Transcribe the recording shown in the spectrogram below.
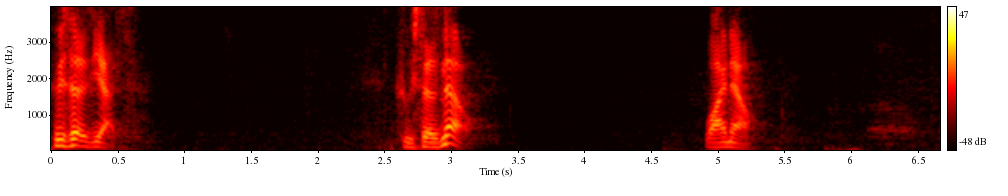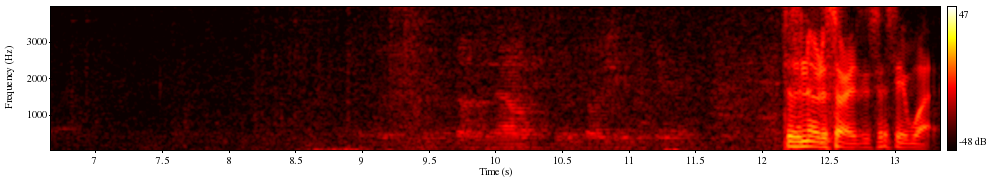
Who says yes? Who says no? Why no? Doesn't know to sorry, associate what?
